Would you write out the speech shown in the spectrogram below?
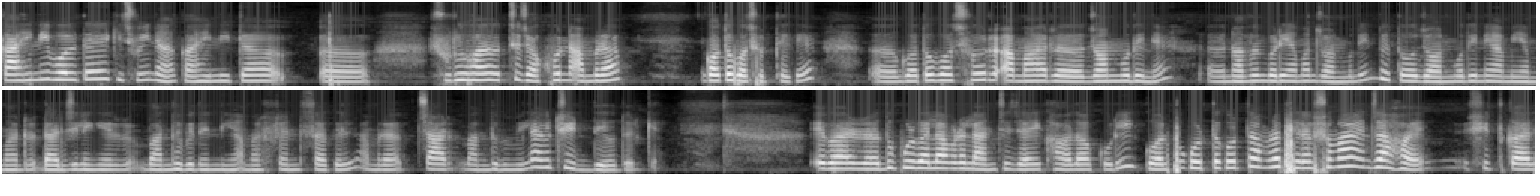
কাহিনী বলতে কিছুই না। কাহিনীটা শুরু হয় হচ্ছে যখন আমরা গত বছর থেকে গত বছর আমার জন্মদিনে নভেম্বরে আমার জন্মদিন। তো জন্মদিনে আমি আমার দার্জিলিংয়ের বান্ধবীদের নিয়ে, আমার ফ্রেন্ড সার্কেল আমরা চার বান্ধবী মিলে আমি ট্রিট দিই ওদেরকে। এবার দুপুরবেলা আমরা লাঞ্চে যাই খাওয়া দাওয়া করি। গল্প করতে করতে আমরা ফেরার সময় যা হয়, শীতকাল,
